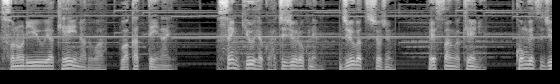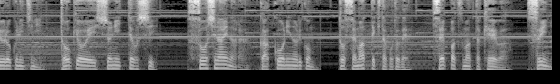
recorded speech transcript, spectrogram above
その理由や経緯などは分かっていない。1986年10月初旬、S さんが K に、今月16日に東京へ一緒に行ってほしい。そうしないなら学校に乗り込む。と迫ってきたことで、切羽詰まった K は、ついに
